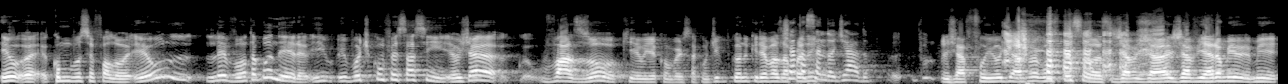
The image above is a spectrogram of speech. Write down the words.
eu, é, como você falou, eu levanto a bandeira. E eu vou te confessar assim, eu já vazou que eu ia conversar contigo, porque eu não queria vazar já pra Já tá sendo odiado? Já fui odiado por algumas pessoas. já, já, já vieram me, me,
